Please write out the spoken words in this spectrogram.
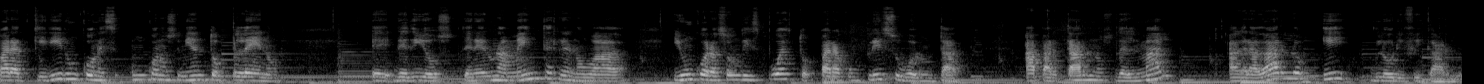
para adquirir un, conocimiento pleno eh, de Dios, tener una mente renovada y un corazón dispuesto para cumplir su voluntad, apartarnos del mal, agradarlo y glorificarlo.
